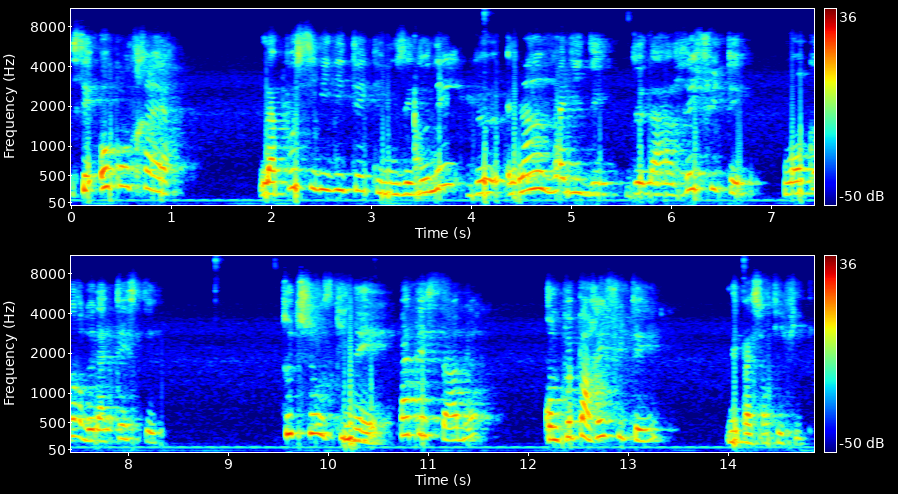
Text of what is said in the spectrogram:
C'est au contraire la possibilité qui nous est donnée de l'invalider, de la réfuter ou encore de la tester. Toute chose qui n'est pas testable, qu'on ne peut pas réfuter, n'est pas scientifique.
